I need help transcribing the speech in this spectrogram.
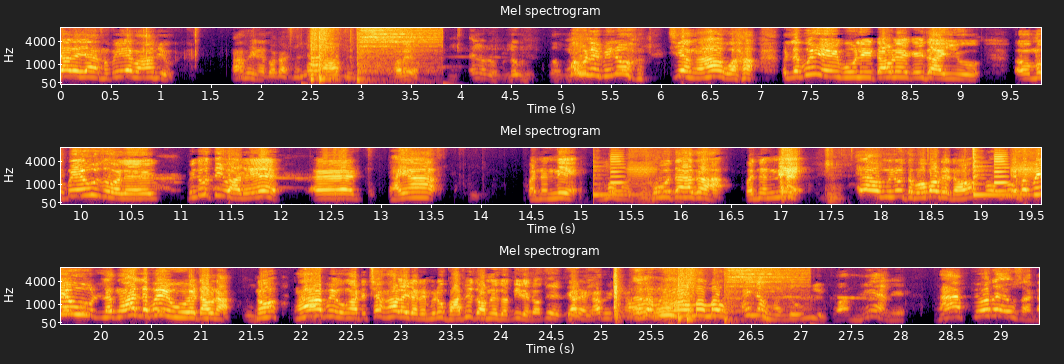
ရတယ်ရမပေးလဲပါအပြူငါဖေနဲ့တော့တာမင်းကဟောလေအဲ့လိုလုံးနေကွာမဟုတ်လေမင်းတို့ကြည့်ငါကွာလက်ပွေးရေဘိုးလေးတောင်းတဲ့ကိစ္စကြီးကိုမပေးဘူးဆိုတော့လေမင်းတို့သိပါတယ်အဲဒါရဘယ်နှစ်နှစ်မဟုတ်ဘူးကိုသားကဘ ယ်နှစ်နှစ်အဲ့ဒါကိုမင်းတို့သဘောပေါက်တယ်နော်မပေးဘူးလက်ငါလက်ပွေးရေဘိုးပဲတောင်းတာနော်ငါအဖေကငါတစ်ချက်ခါလိုက်တာမင်းတို့ဘာဖြစ်သွားမလဲဆိုတော့သိတယ်နော်ရတယ်ငါဖေငါမဟုတ်မဟုတ်အဲ့တော့မလိုဘူးလေကွာမင်းကလေငါပြောတဲ့ဥစ္စာက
